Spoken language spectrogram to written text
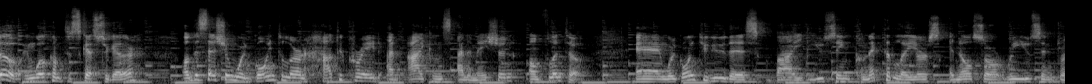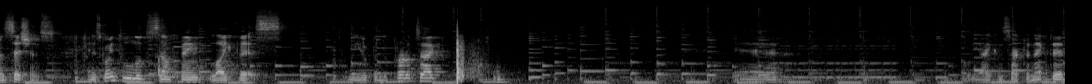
Hello and welcome to Sketch Together. On this session, we're going to learn how to create an icons animation on Flinto. And we're going to do this by using connected layers and also reusing transitions. And it's going to look something like this. Let me open the prototype. And the icons are connected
